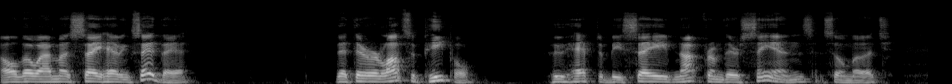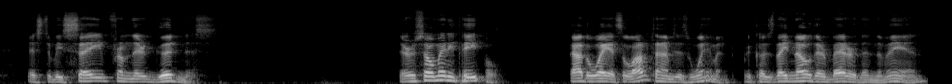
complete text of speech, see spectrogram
Although I must say, having said that, that there are lots of people who have to be saved not from their sins so much as to be saved from their goodness. There are so many people. By the way, it's a lot of times it's women because they know they're better than the men.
